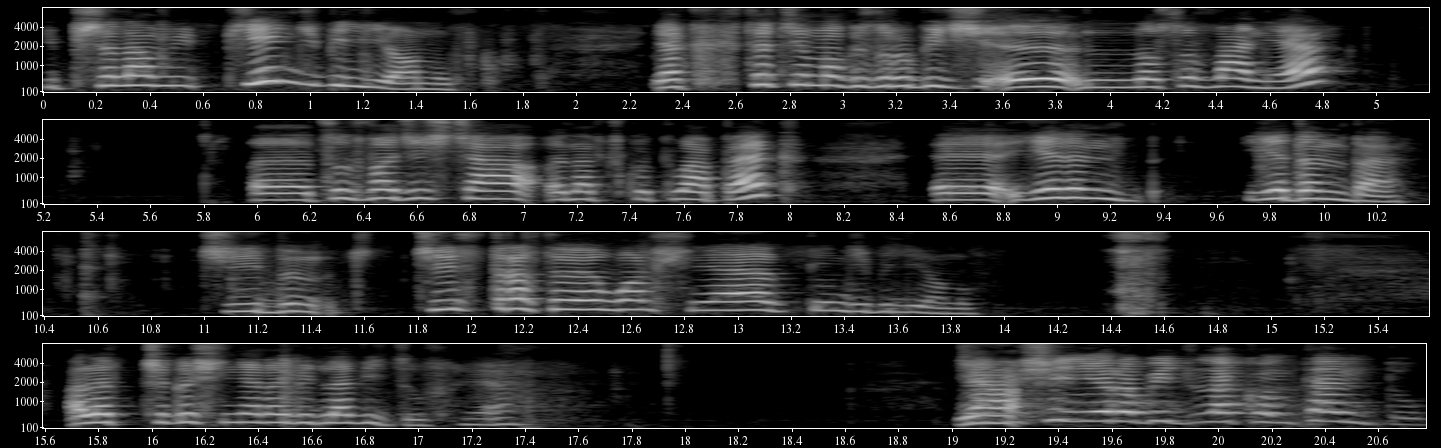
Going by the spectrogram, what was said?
i przelał mi 5 bilionów. Jak chcecie mogę zrobić y, losowanie y, co 20 na przykład łapek y, 1, 1B. Czyli, bym, czyli stracę łącznie 5 bilionów. Ale czego się nie robi dla widzów, nie? Ja, się nie robi dla kontentu.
